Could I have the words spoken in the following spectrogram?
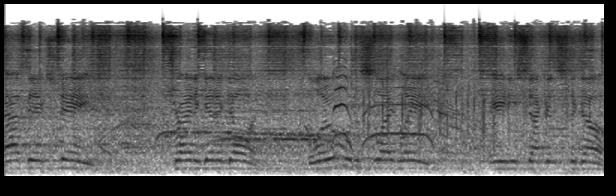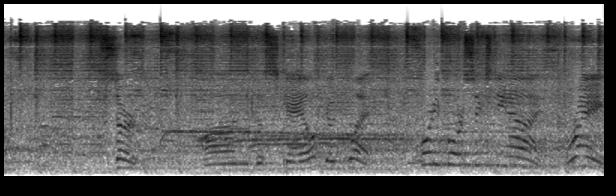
At the exchange, trying to get it going. Blue with a slight lead. 80 seconds to go. SERT on the scale, good play. 44-69, Ray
